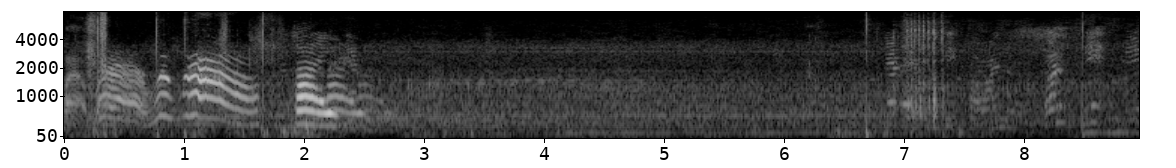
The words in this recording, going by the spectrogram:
ว้าวว้าวว้าวว้าวใช่แลกเหรียญสิบขออันหนึ่งเฮ้ยนี่นี่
